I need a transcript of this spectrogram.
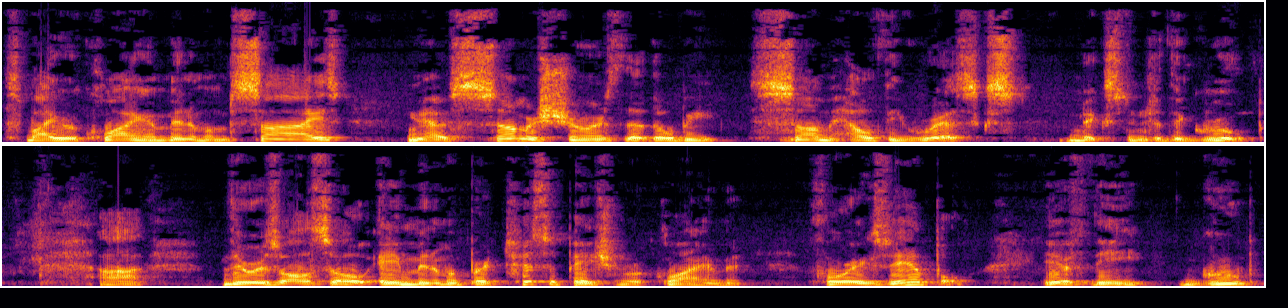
So by requiring a minimum size, you have some assurance that there will be some healthy risks mixed into the group. Uh, there is also a minimum participation requirement. For example, if the group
